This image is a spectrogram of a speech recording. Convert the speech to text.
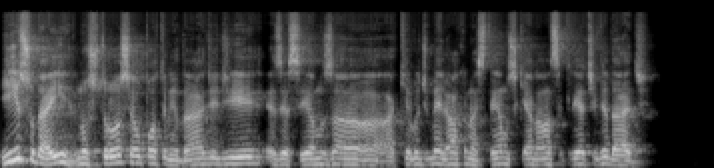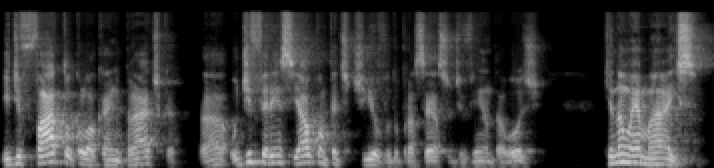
E isso daí nos trouxe a oportunidade de exercermos a, aquilo de melhor que nós temos, que é a nossa criatividade. E, de fato, colocar em prática tá? o diferencial competitivo do processo de venda hoje, que não é mais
